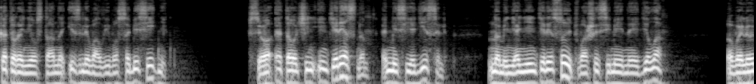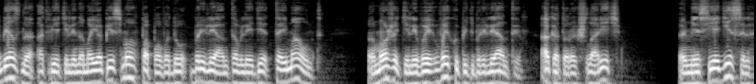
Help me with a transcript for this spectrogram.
который неустанно изливал его собеседник. «Все это очень интересно, месье Дисель, но меня не интересуют ваши семейные дела. Вы любезно ответили на мое письмо по поводу бриллиантов леди Теймаунт. Можете ли вы выкупить бриллианты, о которых шла речь?» Месье Дисель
